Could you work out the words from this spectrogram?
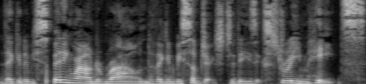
they're going to be spinning round and round. They're going to be subject to these extreme heats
